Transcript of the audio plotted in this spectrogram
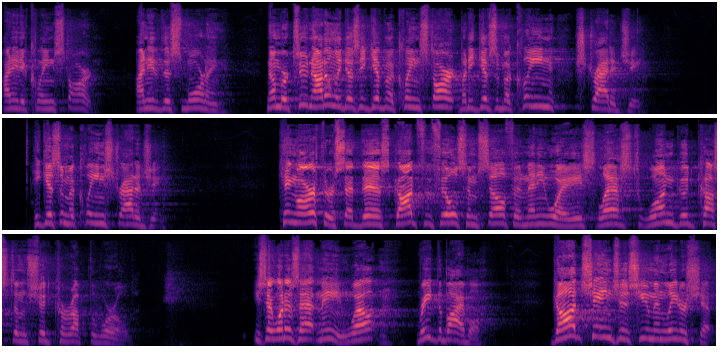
I need a clean start. I need it this morning. Number two, not only does he give them a clean start, but he gives them a clean strategy. He gives them a clean strategy. King Arthur said this God fulfills himself in many ways, lest one good custom should corrupt the world. You say, what does that mean? Well, read the Bible. God changes human leadership,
